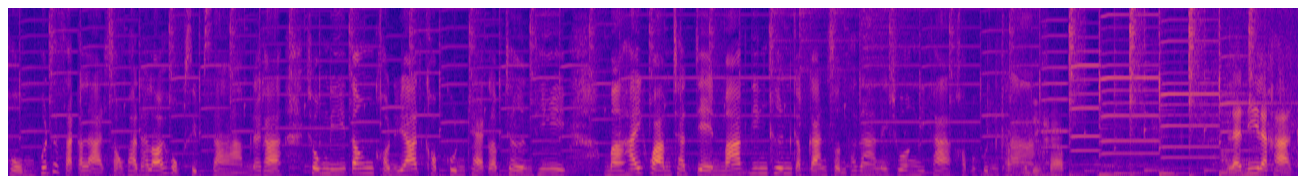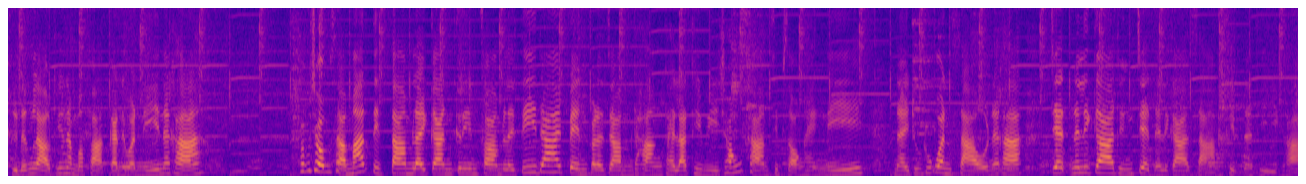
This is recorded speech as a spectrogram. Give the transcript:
คม พุทธศักราช 2563 นะคะ ช่วงนี้ต้องขออนุญาตขอบคุณแขกรับเชิญที่มาให้ความชัดเจนมากยิ่งขึ้นกับการสนทนาในช่วงนี้ค่ะ ขอบพระคุณครับค่ะสวัสดีครับ และนี่แหละค่ะคือเรื่องราวที่นำมาฝากกันในวันนี้นะคะานผู้ชมสามารถติดตามรายการ Green Farm Variety ได้เป็นประจำทางไทยรัฐทีวีช่อง 32 แห่งนี้ ในทุกๆวันเสาร์นะคะ 7นาฬิกาถึง7นาฬิกา30 นาทีค่ะ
